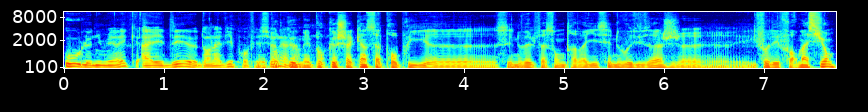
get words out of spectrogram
où le numérique a aidé dans la vie professionnelle. Mais pour que, chacun s'approprie ces nouvelles façons de travailler, ces nouveaux usages, il faut des formations.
